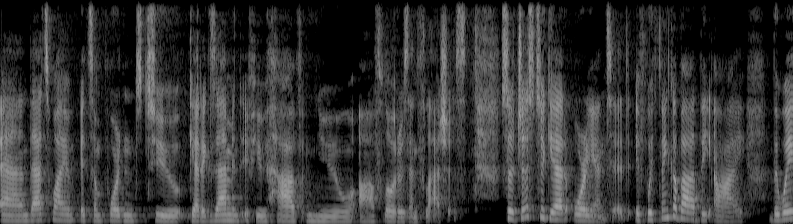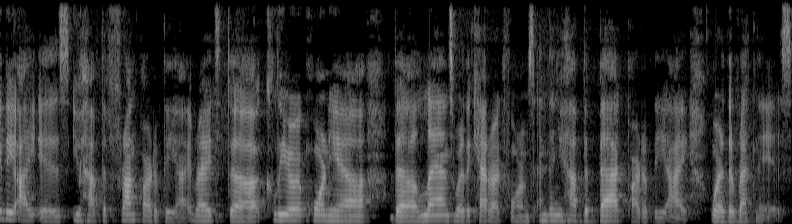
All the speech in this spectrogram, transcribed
And that's why it's important to get examined if you have new uh, floaters and flashes. So, just to get oriented, if we think about the eye, the way the eye is, you have the front part of the eye, right? The clear cornea, the lens where the cataract forms, and then you have the back part of the eye where the retina is.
